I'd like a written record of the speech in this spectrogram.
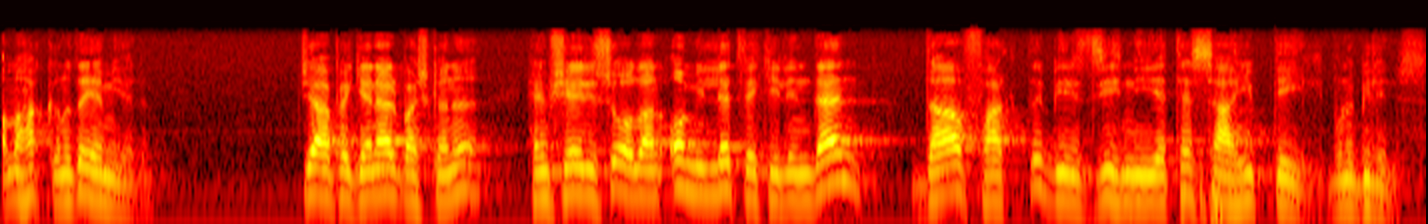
Ama hakkını da yemeyelim. CHP Genel Başkanı hemşehrisi olan o milletvekilinden daha farklı bir zihniyete sahip değil. Bunu biliniz.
